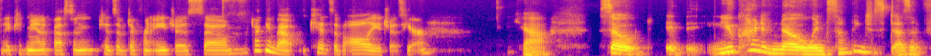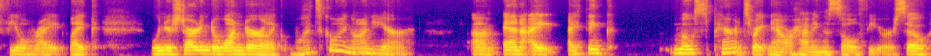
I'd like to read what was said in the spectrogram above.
it could manifest in kids of different ages. So we're talking about kids of all ages here. Yeah so it, you kind of know when something just doesn't feel right like when you're starting to wonder like what's going on here um, and i i think most parents right now are having a soul fever. So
